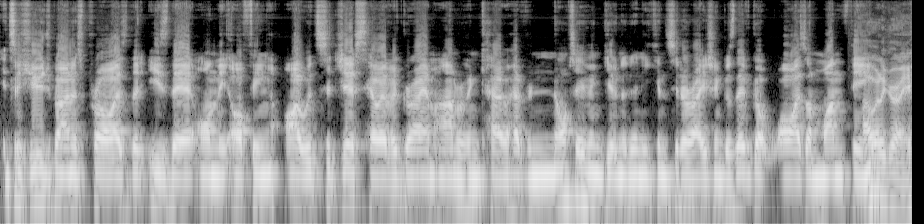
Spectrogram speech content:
it's a huge bonus prize that is there on the offing. I would suggest, however, Graham Arnold and Co. have not even given it any consideration because they've got eyes on one thing. I would agree.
